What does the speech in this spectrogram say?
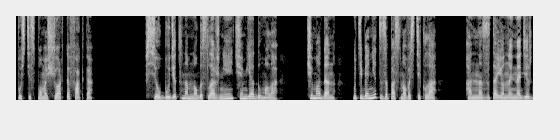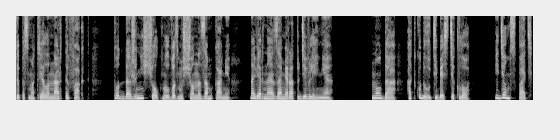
пусть и с помощью артефакта. Все будет намного сложнее, чем я думала. Чемодан, у тебя нет запасного стекла?» Анна с затаённой надеждой посмотрела на артефакт — тот даже не щелкнул возмущенно замками. Наверное, замер от удивления. «Ну да, откуда у тебя стекло? Идем спать.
